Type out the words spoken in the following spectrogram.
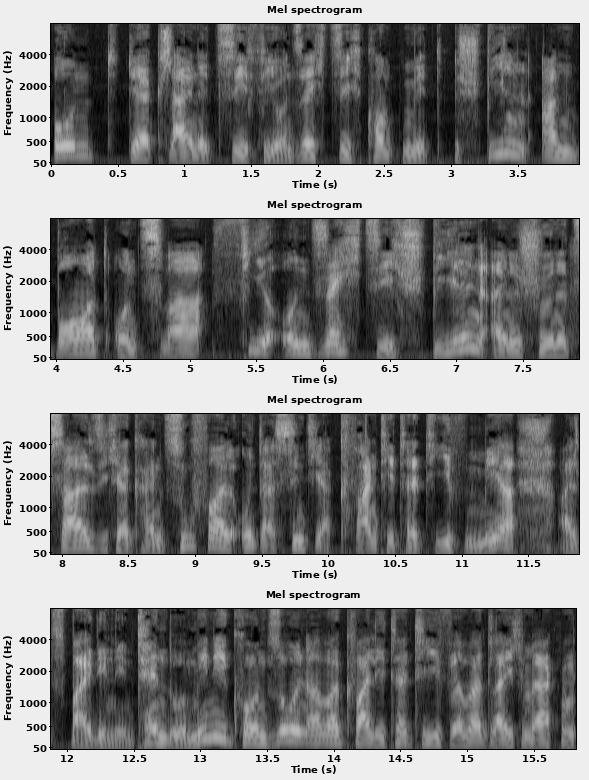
Und der kleine C64 kommt mit Spielen an Bord und zwar 64 Spielen. Eine schöne Zahl, sicher kein Zufall und das sind ja quantitativ mehr als bei den Nintendo Mini-Konsolen, aber qualitativ, wenn wir gleich merken,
